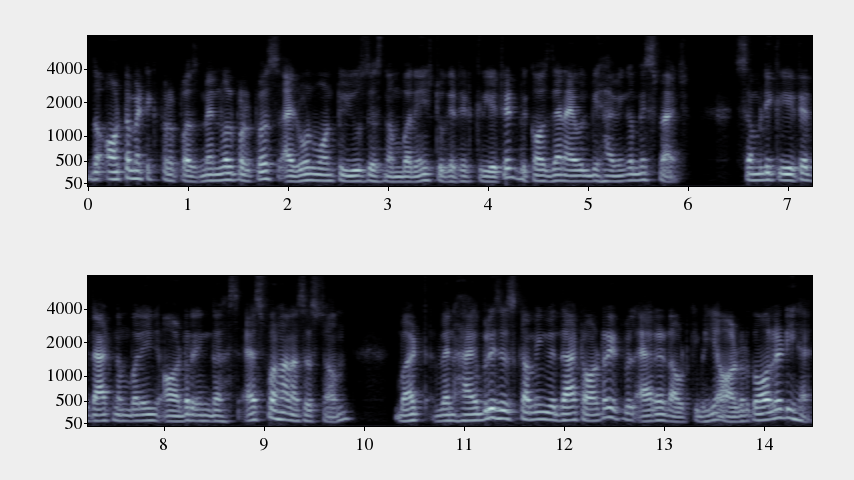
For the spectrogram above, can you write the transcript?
the automatic purpose, manual purpose. I don't want to use this number range to get it created because then I will be having a mismatch. Somebody created that number range order in the S4HANA system, but when Hybris is coming with that order, it will error out ki bhaiya order to already hai.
